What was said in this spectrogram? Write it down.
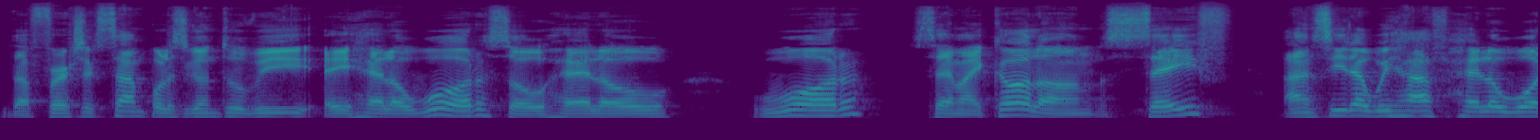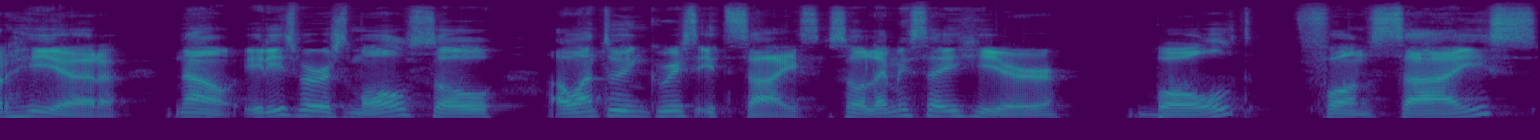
The first example is going to be a hello world. So hello world, semicolon, save. And see that we have hello world here. Now, it is very small, so I want to increase its size. So let me say here, bold, font size,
